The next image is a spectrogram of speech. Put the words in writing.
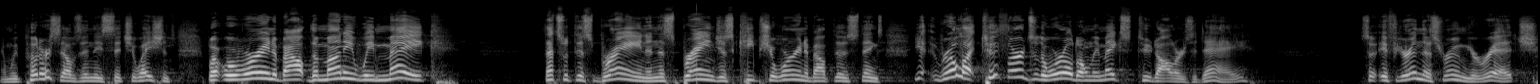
and we put ourselves in these situations. But we're worrying about the money we make. That's what this brain, and this brain just keeps you worrying about those things. Yeah, real like two thirds of the world only makes $2 a day. So if you're in this room, you're rich.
